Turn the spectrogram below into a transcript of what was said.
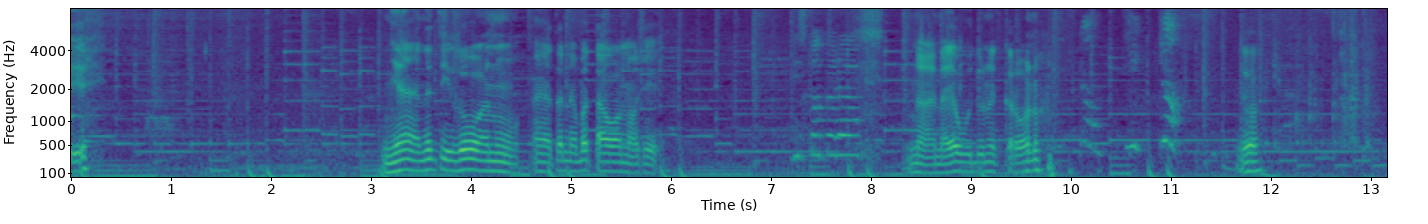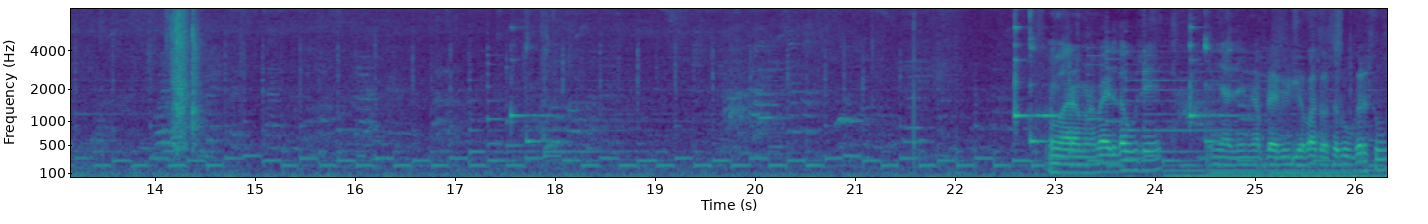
એ ન્યા નથી જોવાનું. અહીંયા તને બતાવવાનો છે. ના ના એવું બધું નથી કરવાનું. જો. અમારે હમણાં બહાર જવું છે. અહીંયા જઈને આપણે વીડિયો પાછો શરૂ કરશું.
